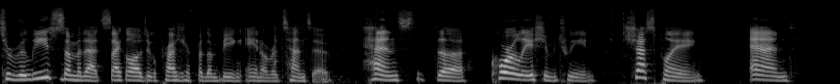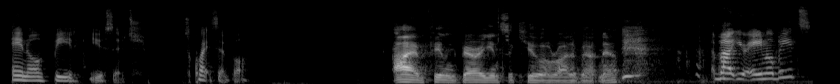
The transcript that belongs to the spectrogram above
to relieve some of that psychological pressure for them being anal retentive. Hence, the correlation between chess playing and anal bead usage. It's quite simple. I am feeling very insecure right about now. About your anal beads?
